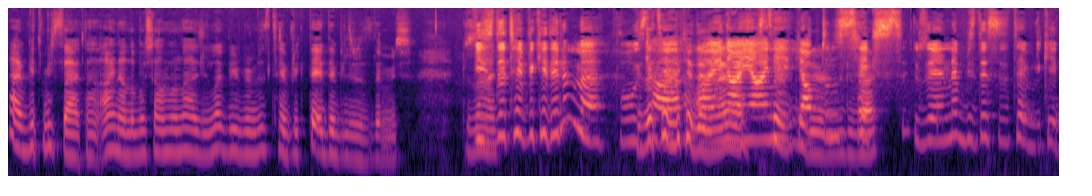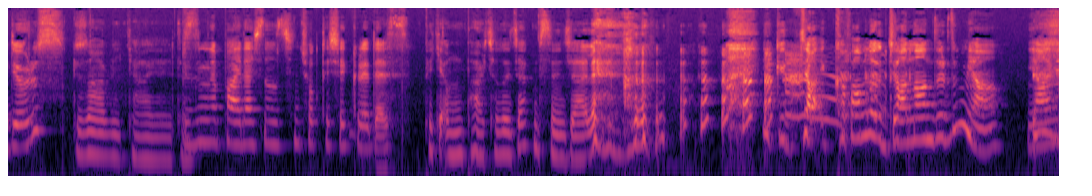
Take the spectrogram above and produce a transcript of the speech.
Ha, bitmiş zaten. Aynı anda boşalmanın hazzıyla birbirimizi tebrik de edebiliriz demiş. Güzel. Biz de tebrik edelim mi? Bu Biz de hikaye. tebrik edelim, Aynen evet. yani Tebrik yaptığınız ediyoruz, güzel. seks üzerine biz de sizi tebrik ediyoruz. Güzel bir hikayeydi. Bizimle paylaştığınız için çok teşekkür ederiz. Peki ama parçalayacak mısın Cale? Ca- Kafamda canlandırdım ya. Yani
